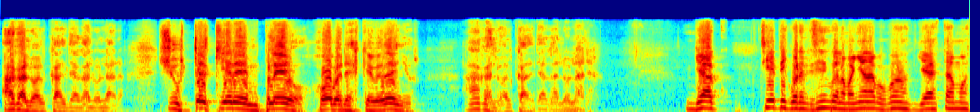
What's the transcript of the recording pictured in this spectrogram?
hágalo alcalde, hágalo Lara. Si usted quiere empleo, jóvenes quevedeños, hágalo alcalde, hágalo Lara. Ya 7 y 45 de la mañana, pues bueno, ya estamos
